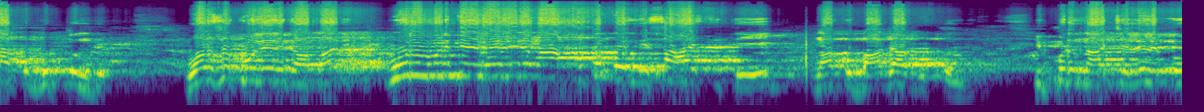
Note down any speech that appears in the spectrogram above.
నాకు గుర్తుంది. వరుస కూలీలుగా మారి ఊరు ఊరికే వెళ్ళిన నా కుటుంబం నిస్సహాయ స్థితి నాకు బాగా గుర్తుంది. ఇప్పుడు నా చెల్లెలకు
